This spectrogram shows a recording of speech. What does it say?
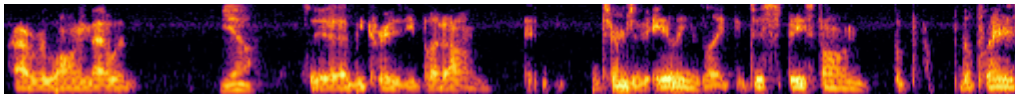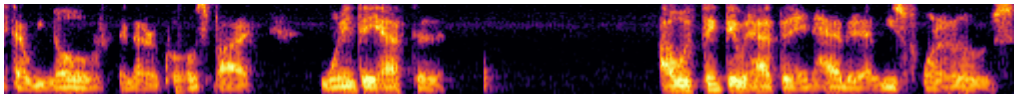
however long that would. Yeah. So yeah, that'd be crazy. But um, in terms of aliens, like just based on the the planets that we know of and that are close by, wouldn't they have to? I would think they would have to inhabit at least one of those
